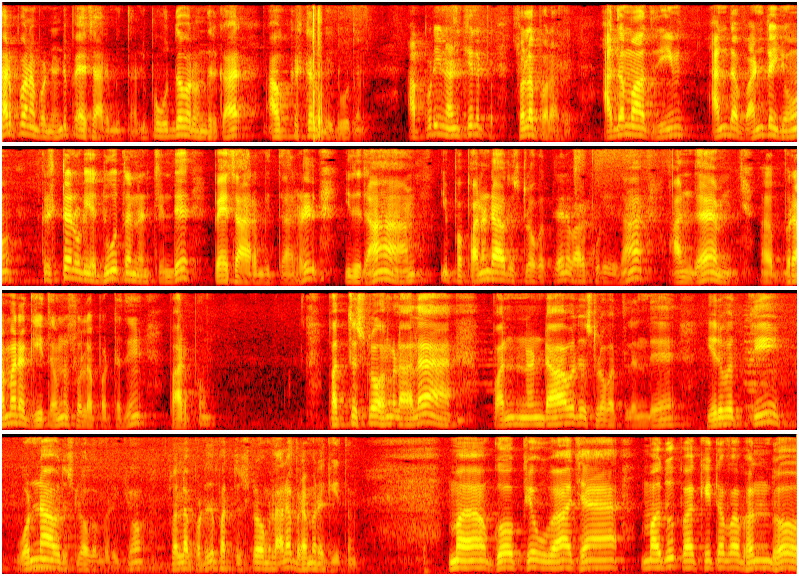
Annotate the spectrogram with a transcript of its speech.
கற்பனை பண்ணிட்டு பேச ஆரம்பித்தார். இப்போ உத்தவர் வந்திருக்கார் அவர் கிருஷ்ணனுடைய தூதன். அப்படி நினச்சின்னு சொல்ல போகிறாரு அதை மாதிரி அந்த வண்டையும் கிருஷ்ணனுடைய தூதன் நினச்சிட்டு பேச ஆரம்பித்தார்கள். இதுதான் இப்போ பன்னெண்டாவது ஸ்லோகத்திலேருந்து வரக்கூடியது தான் அந்த பிரமர கீதம்னு சொல்லப்பட்டது. பார்ப்போம். பத்து ஸ்லோகங்களால் பன்னெண்டாவது ஸ்லோகத்திலேருந்து இருபத்தி ஒன்றாவது ஸ்லோகம் வரைக்கும் சொல்லப்படுது பத்து ஸ்லோகங்களால் பிரமர கீதம் गोप्य उवाच मधुपकितवबन्धो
